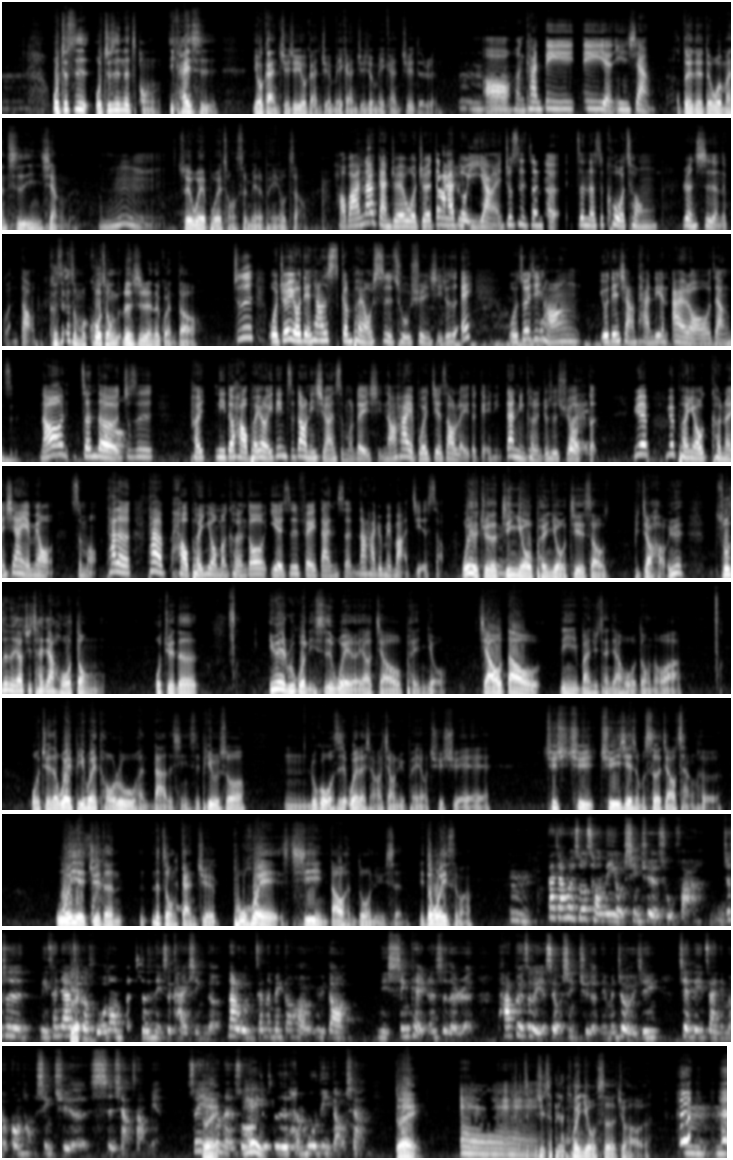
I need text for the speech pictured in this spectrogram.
我就是我就是那种一开始有感觉就有感觉，没感觉就没感觉的人。嗯哦，，很看第一第一眼印象，对对对，我蛮吃印象的，嗯，所以我也不会从身边的朋友找。好吧，那感觉我觉得大家都一样哎、就是真的真的是扩充认识人的管道，可是要怎么扩充认识人的管道？就是我觉得有点像是跟朋友试出讯息，就是哎、诶我最近好像有点想谈恋爱喽，这样子。然后真的哦就是朋你的好朋友一定知道你喜欢什么类型，然后他也不会介绍雷的给你，但你可能就是需要等，因为因为朋友可能现在也没有什么，他的他的好朋友们可能都也是非单身，那他就没办法介绍。我也觉得嗯经由朋友介绍比较好，因为说真的，要去参加活动，我觉得，因为如果你是为了要交朋友，交到另一半去参加活动的话，我觉得未必会投入很大的心思。譬如说，嗯，如果我是为了想要交女朋友去学，去去去一些什么社交场合，我也觉得那种感觉不会吸引到很多女生。你懂我意思吗？嗯，大家会说从你有兴趣的出发，就是你参加这个活动本身你是开心的。那如果你在那边刚好有遇到你新可以认识的人，他对这个也是有兴趣的，你们就已经建立在你们有共同兴趣的事项上面，所以也不能说就是很目的导向。对，哎、去参加婚友社就好了。嗯嗯，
